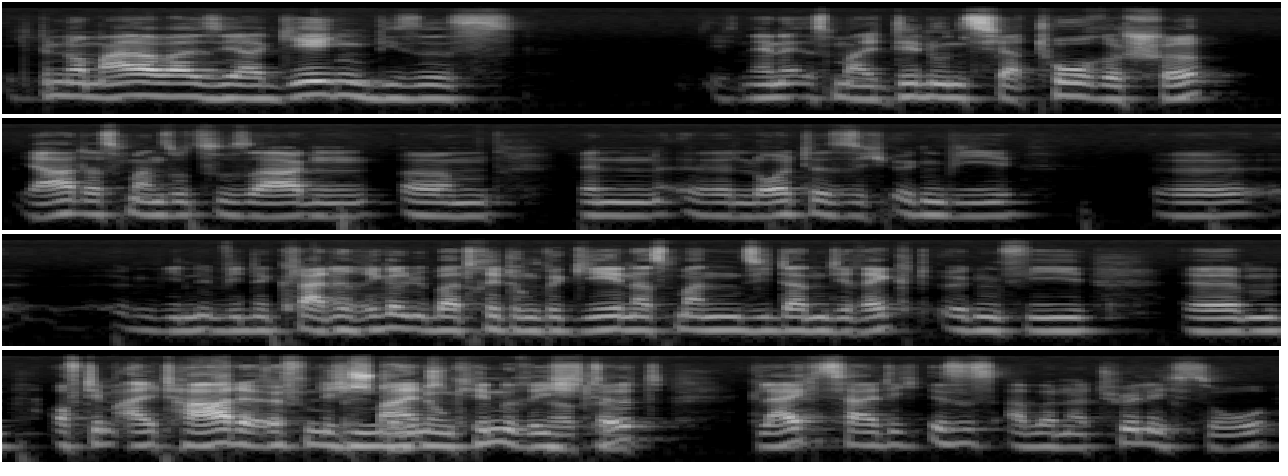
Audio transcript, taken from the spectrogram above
ich bin normalerweise ja gegen dieses, ich nenne es mal denunziatorische, ja, dass man sozusagen, ähm, wenn äh, Leute sich irgendwie, äh, irgendwie wie eine kleine Regelübertretung begehen, dass man sie dann direkt irgendwie ähm, auf dem Altar der öffentlichen Stimmt. Meinung hinrichtet. Ja, Gleichzeitig ist es aber natürlich so,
